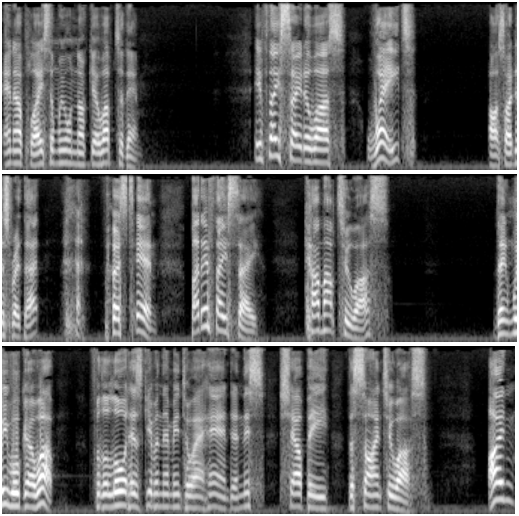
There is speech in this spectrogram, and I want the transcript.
in our place and we will not go up to them. If they say to us, Wait, oh, so I just read that. Verse 10. But if they say, Come up to us, then we will go up, for the Lord has given them into our hand, and this shall be the sign to us. I'm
